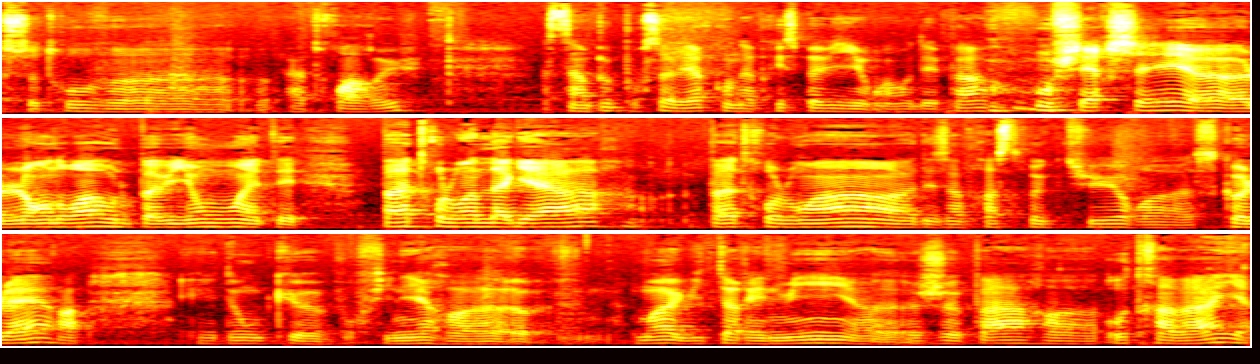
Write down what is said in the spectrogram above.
se trouve à trois rues. C'est un peu pour ça d'ailleurs qu'on a pris ce pavillon. Hein. Au départ, on cherchait euh, l'endroit où le pavillon était pas trop loin de la gare, pas trop loin euh, des infrastructures euh, scolaires. Et donc, pour finir, moi, à 8h30, je pars au travail.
